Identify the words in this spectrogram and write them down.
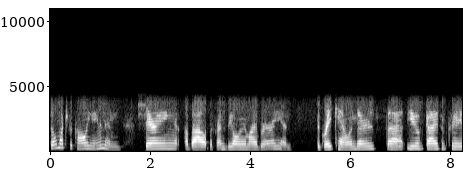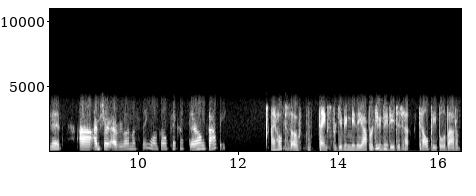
so much for calling in and sharing about the Friends of the Olean Library and the great calendars that you guys have created. Uh, I'm sure everyone listening will go pick up their own copy. I hope so. Thanks for giving me the opportunity to t- tell people about them.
